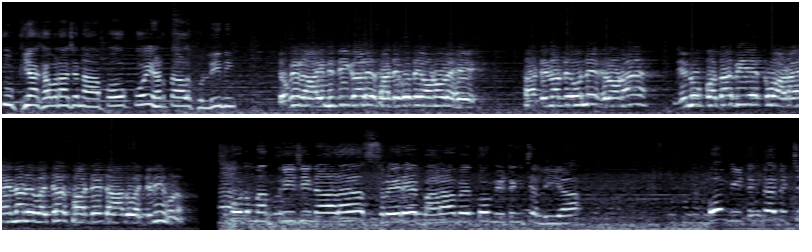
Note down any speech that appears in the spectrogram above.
ਝੂਠੀਆਂ ਖਬਰਾਂ 'ਚ ਨਾ ਪਾਓ, ਕੋਈ ਹੜਤਾਲ ਖੁੱਲੀ ਨਹੀਂ। ਕਿਉਂਕਿ ਰਾਜਨੀਤਿਕ ਵਾਲੇ ਸਾਡੇ ਕੋਲ ਤੇ ਆਉਣੋਂ ਰਹੇ। ਸਾਡੇ ਨਾਲ ਤੇ ਉਹਨੇ ਖਲੋਣਾ ਜਿਹਨੂੰ ਪਤਾ ਵੀ ਇਹ ਘਵਾੜਾ ਇਹਨਾਂ ਦੇ ਵਜ੍ਹਾ ਸਾਡੇ ਡਾਂਗ ਵੱਜਣੀ ਹੁਣ। ਟਰਾਂਸਪੋਰਟ ਮੰਤਰੀ ਜੀ ਨਾਲ ਸਵੇਰੇ 12 ਵਜੇ ਤੋਂ ਮੀਟਿੰਗ ਚੱਲੀ ਆ। ਉਹ ਮੀਟਿੰਗ ਦੇ ਵਿੱਚ,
